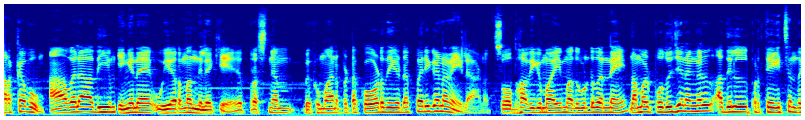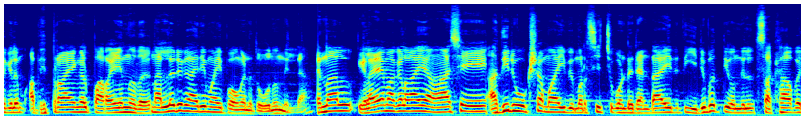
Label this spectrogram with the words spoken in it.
തർക്കവും ആവലാതിയും ഇങ്ങനെ ഉയർന്ന നിലയ്ക്ക് പ്രശ്നം ബഹുമാനപ്പെട്ട കോടതിയുടെ പരിഗണനയിലാണ്. സ്വാഭാവികമായും അതുകൊണ്ട് തന്നെ നമ്മൾ പൊതുജനങ്ങൾ അതിൽ പ്രത്യേകിച്ച് എന്തെങ്കിലും അഭിപ്രായങ്ങൾ പറയുന്നത് നല്ലൊരു കാര്യമായി പോങ്ങന് തോന്നുന്നില്ല. എന്നാൽ ഇളയ മകളായ ആശയെ അതിരൂക്ഷമായി വിമർശിച്ചുകൊണ്ട് രണ്ടായിരത്തി ഇരുപത്തിയൊന്നിൽ സഖാവ്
